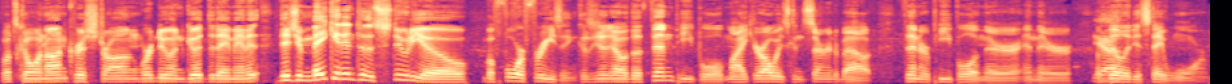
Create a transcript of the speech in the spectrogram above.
What's going on, Chris Strong? We're doing good today, man. It, did you make it into the studio before freezing? Because you know the thin people, Mike. You're always concerned about thinner people and their and their Yeah. ability to stay warm.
